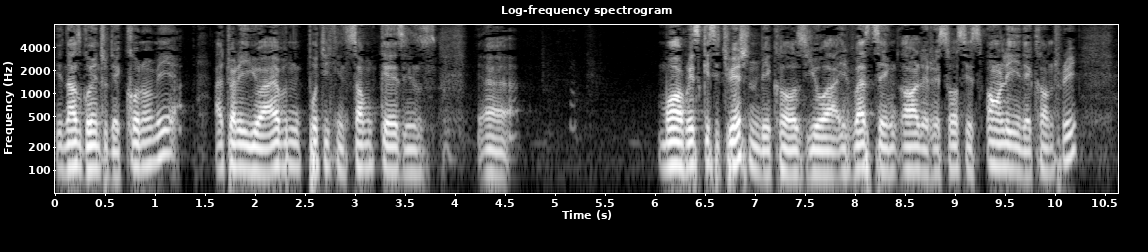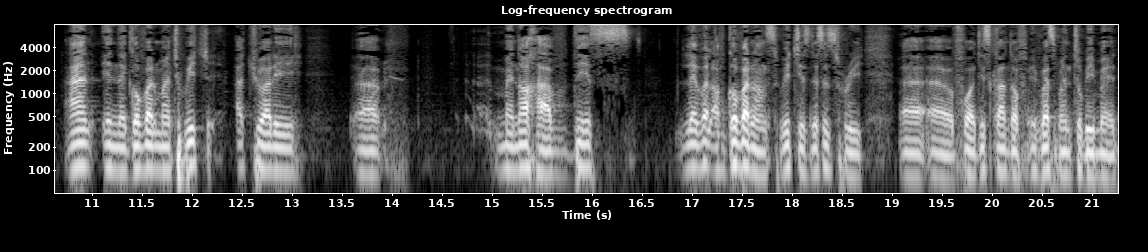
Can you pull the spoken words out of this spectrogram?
is not going to the economy. Actually, you are even put it in some cases uh, more risky situation because you are investing all the resources only in the country and in the government, which actually uh, may not have this level of governance which is necessary uh, uh, for this kind of investment to be made.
